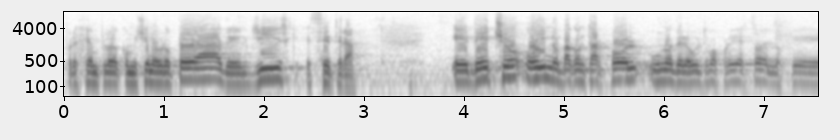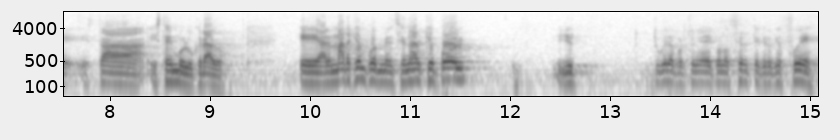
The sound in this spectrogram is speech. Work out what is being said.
por ejemplo, la Comisión Europea, del GISC, etcétera. Eh, de hecho, hoy nos va a contar Paul uno de los últimos proyectos en los que está, está involucrado. al margen, pues mencionar que Paul, yo tuve la oportunidad de conocerte, creo que fue,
